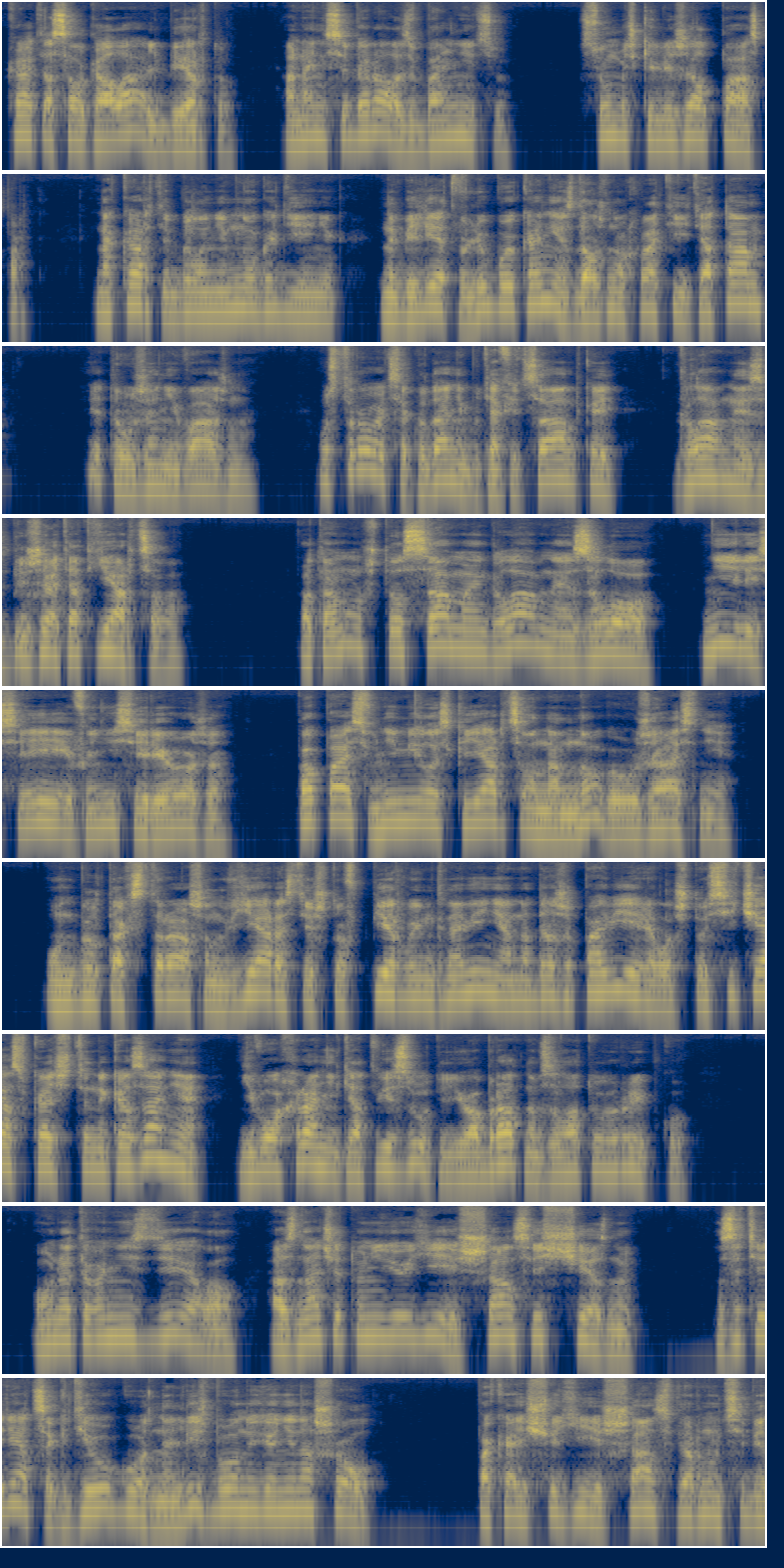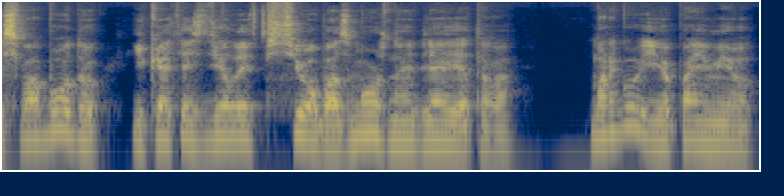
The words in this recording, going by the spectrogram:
Катя солгала Альберту. Она не собиралась в больницу. В сумочке лежал паспорт. На карте было немного денег. На билет в любой конец должно хватить, а там... Это уже не важно. Устроиться куда-нибудь официанткой. Главное сбежать от Ярцева. Потому что самое главное зло – не Елисеев и не Сережа. Попасть в немилость к Ярцеву намного ужаснее. Он был так страшен в ярости, что в первые мгновения она даже поверила, что сейчас в качестве наказания его охранники отвезут ее обратно в золотую рыбку. Он этого не сделал, а значит у нее есть шанс исчезнуть, затеряться где угодно, лишь бы он ее не нашел. Пока еще есть шанс вернуть себе свободу, и Катя сделает все возможное для этого. Марго ее поймет.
